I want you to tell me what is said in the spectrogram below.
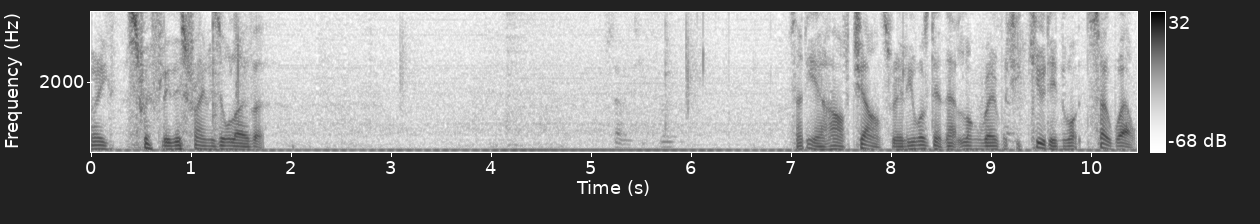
Very swiftly this frame is all over. Seventy-three. It's only a half chance really, wasn't it, that long red which he cued in so well.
